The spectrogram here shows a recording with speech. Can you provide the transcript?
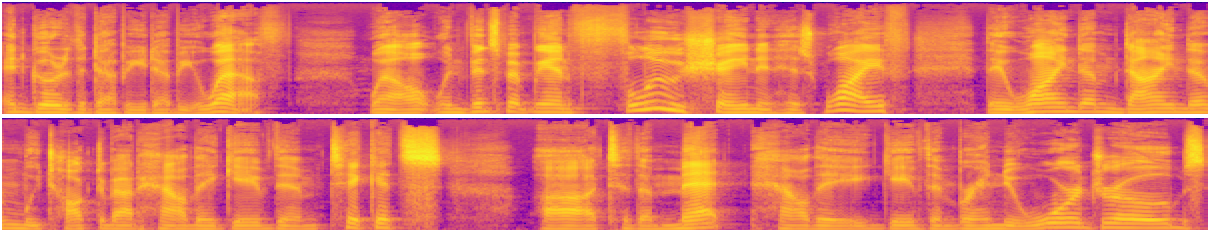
and go to the WWF. Well, when Vince McMahon flew Shane and his wife, they wined him, dined him. We talked about how they gave them tickets uh, to the Met, how they gave them brand new wardrobes,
